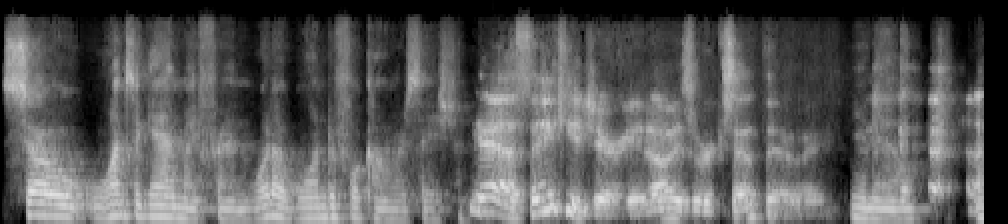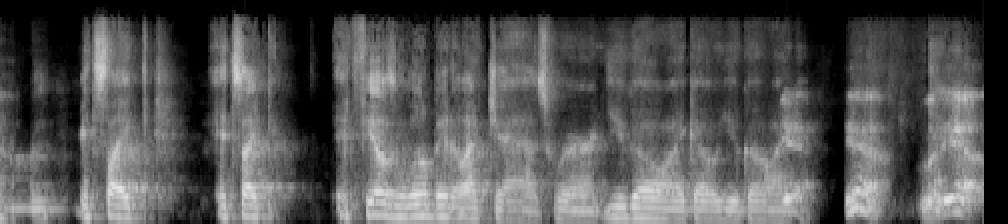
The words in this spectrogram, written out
So once again, my friend, what a wonderful conversation. Yeah, thank you, Jerry. It always works out that way. You know, um, it's like it's like it feels a little bit like jazz, where you go, I go, you go, I yeah. Yeah, yeah,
